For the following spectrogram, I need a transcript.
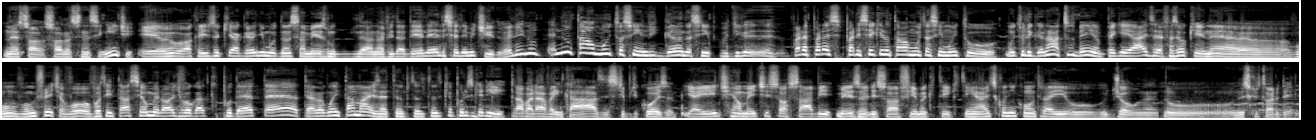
né, só, só na cena seguinte, eu, eu acredito que a grande mudança mesmo da- na vida dele é ele ser demitido. Ele não, ele não tava muito assim, ligando assim, pare- parece, parecia que ele não tava muito assim, muito, muito ligando, ah, tudo bem, eu peguei AIDS, é fazer o quê, né? Vamos, vamos em frente, eu vou, vou tentar ser o melhor advogado que puder até, até não aguentar mais, né? Tanto, tanto, tanto que é por isso que ele trabalhava em casa, esse tipo de coisa. E aí a gente realmente só sabe, mesmo ele só afirma que tem, que tem AIDS quando encontra aí o, o Joe, né? No, no escritório dele.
